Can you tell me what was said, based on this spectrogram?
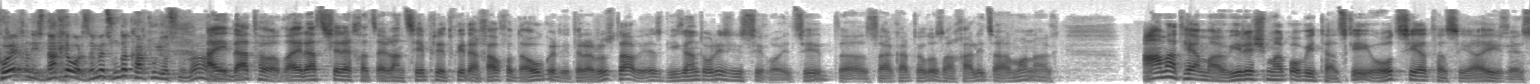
ქვეყნის ნახევარზე მეც უნდა ქართული ოცნება? აი დათო, აი რაც შეიძლება წეგან ციფრი თქვი და ხალხო დაუკვირდით რა რუსთავი ეს გიგანტური ის იყო, იცით, საქართველოს ახალი წარმონაქმნი. ამათი ამა ვირეშმაკობითაც კი 20000 აიღეს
